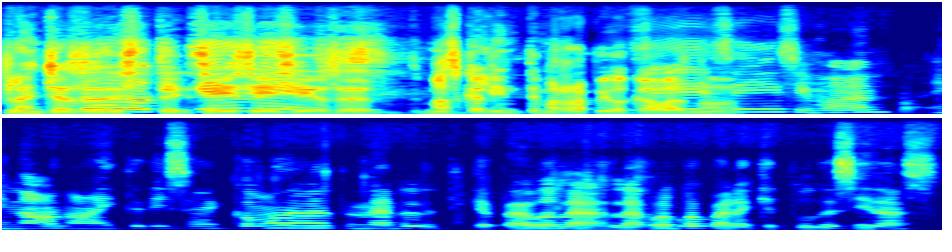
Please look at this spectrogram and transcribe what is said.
planchas, este, sí, sí, sí, o sea, más caliente, más rápido acabas, ¿no? Sí, Simón. Y no, no, ahí te dice cómo debe tener el etiquetado la, la ropa para que tú decidas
